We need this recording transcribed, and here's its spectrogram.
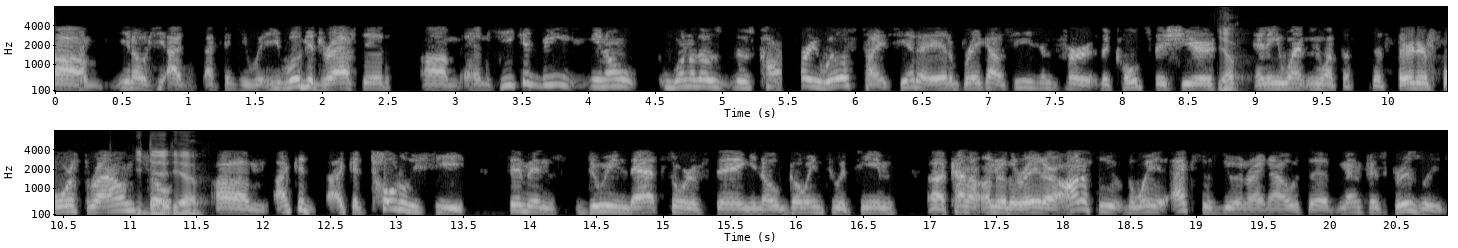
um, you know, he, I, I think he, he will get drafted. Um, and he could be, you know, one of those those Khari Willis types. He had a, he had a breakout season for the Colts this year. Yep. And he went in what the, the third or fourth round. He so, did, yeah. Um, I could I could totally see Simmons doing that sort of thing. You know, going to a team uh, kind of under the radar. Honestly, the way X is doing right now with the Memphis Grizzlies.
